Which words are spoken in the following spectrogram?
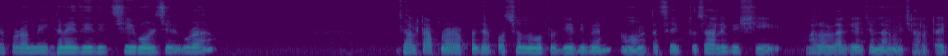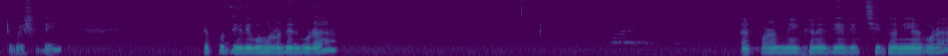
এরপর আমি এখানে দিয়ে দিচ্ছি মরিচের গুঁড়া। ঝালটা আপনারা আপনাদের পছন্দ মতো দিয়ে দিবেন। আমার কাছে একটু চালই বেশি ভালো লাগে এই জন্য আমি ঝালটা একটু বেশি দিই। এরপর দিয়ে দিব হলুদের গুঁড়া। এরপর আমি এখানে দিয়ে দিচ্ছি ধনিয়া গুঁড়া।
